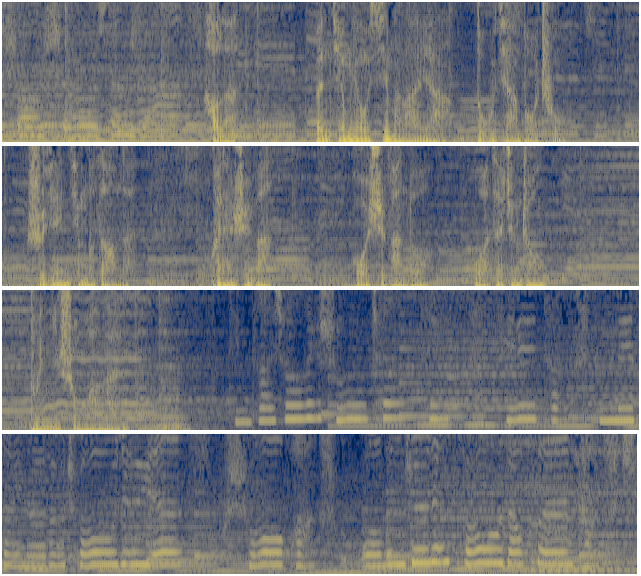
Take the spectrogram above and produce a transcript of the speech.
双手想抓。好了，本节目由喜马拉雅独家播出。时间已经不早了，快点睡吧。我是樊洛，我在郑州，对你说晚安。停在这里数着滴答吉他，听你在那头抽着烟，不说话。若我们之间走到分岔，是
